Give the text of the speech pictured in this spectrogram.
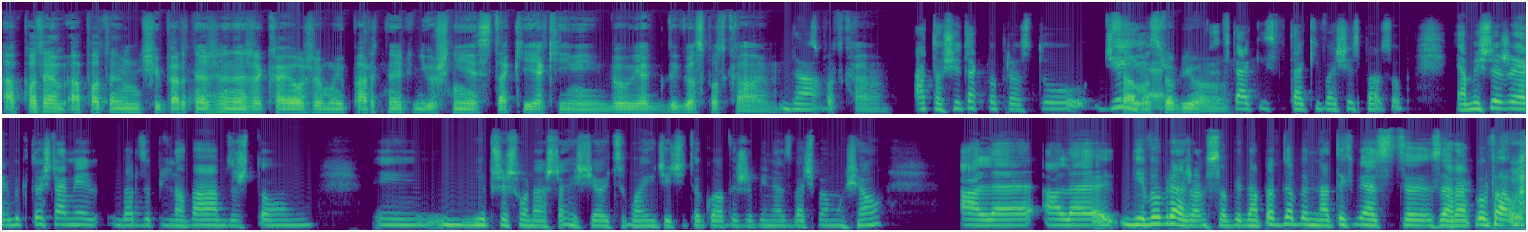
A potem, a potem ci partnerzy narzekają, że mój partner już nie jest taki, jaki był, jak gdy go spotkałem. No. spotkałem. A to się tak po prostu dzieje. Samo zrobiłam. W taki, w taki właśnie sposób. Ja myślę, że jakby ktoś tam mnie bardzo pilnowałam, zresztą nie przyszło na szczęście ojcu moich dzieci do głowy, żeby nazwać mamusią, ale, ale nie wyobrażam sobie, na pewno bym natychmiast e, zareagowała,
